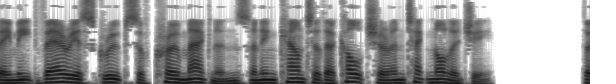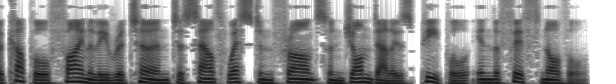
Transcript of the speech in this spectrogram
they meet various groups of Cro-Magnons and encounter their culture and technology. The couple finally return to southwestern France and Jondalar's people in the fifth novel.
